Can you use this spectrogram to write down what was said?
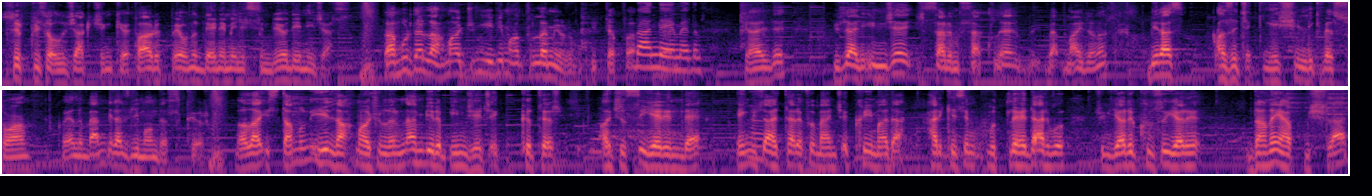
Sürpriz olacak çünkü. Faruk Bey onu denemelisin diyor. Deneyeceğiz. Ben burada lahmacun yediğimi hatırlamıyorum ilk defa. Ben de yemedim. geldi. Güzel ince sarımsaklı maydanoz. Biraz azıcık yeşillik ve soğan koyalım. Ben biraz limon da sıkıyorum. Vallahi İstanbul'un iyi lahmacunlarından biri. İncecik, kıtır, acısı yerinde. En güzel tarafı bence kıymada. Herkesi mutlu eder bu. Çünkü yarı kuzu yarı dana yapmışlar.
